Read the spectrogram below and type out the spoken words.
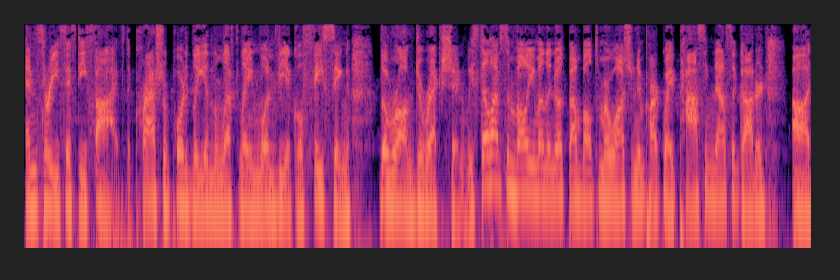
and 355. The crash reportedly in the left lane, one vehicle facing the wrong direction. We still have some volume on the northbound Baltimore Washington Parkway passing NASA Goddard, uh,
